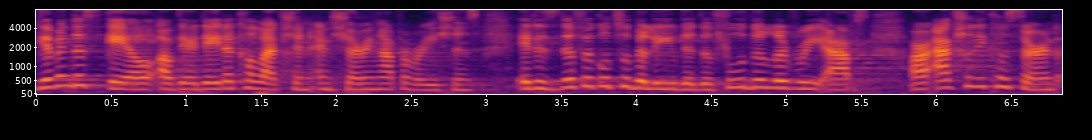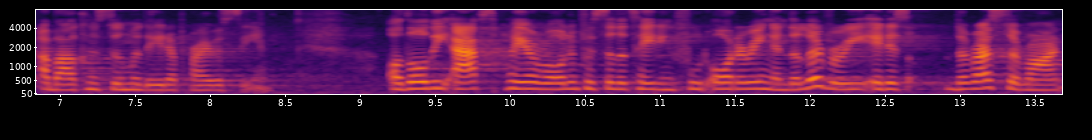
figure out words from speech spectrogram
Given the scale of their data collection and sharing operations, it is difficult to believe that the food delivery apps are actually concerned about consumer data privacy. Although the apps play a role in facilitating food ordering and delivery, it is the restaurant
